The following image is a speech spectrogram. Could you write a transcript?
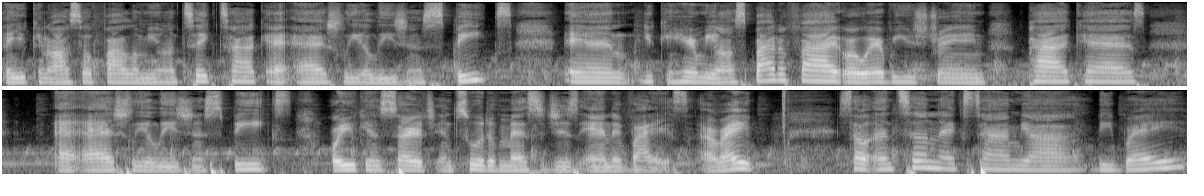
and you can also follow me on TikTok at Ashley Elysian Speaks. And you can hear me on Spotify or wherever you stream podcasts at Ashley Elysian Speaks, or you can search intuitive messages and advice. All right. So until next time, y'all, be brave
